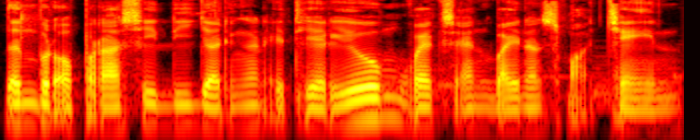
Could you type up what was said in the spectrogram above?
dan beroperasi di jaringan Ethereum, Wax, and Binance Smart Chain.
